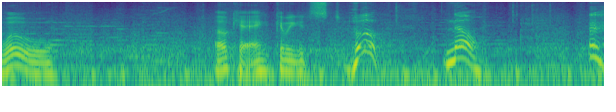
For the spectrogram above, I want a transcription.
Whoa. Okay, can we just... Oh! No! Eh.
